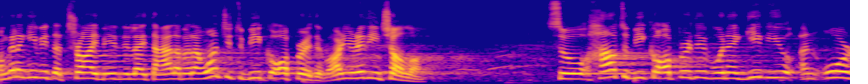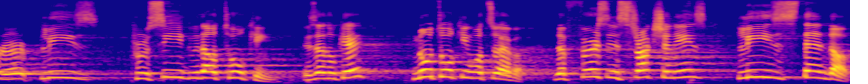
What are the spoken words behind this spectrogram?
I'm going to give it a try, but I want you to be cooperative. Are you ready, inshallah? So, how to be cooperative? When I give you an order, please proceed without talking. Is that okay? No talking whatsoever. The first instruction is please stand up.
